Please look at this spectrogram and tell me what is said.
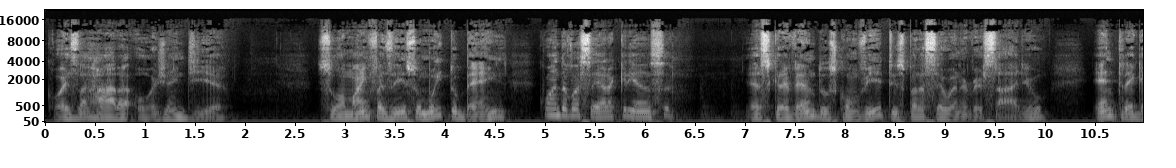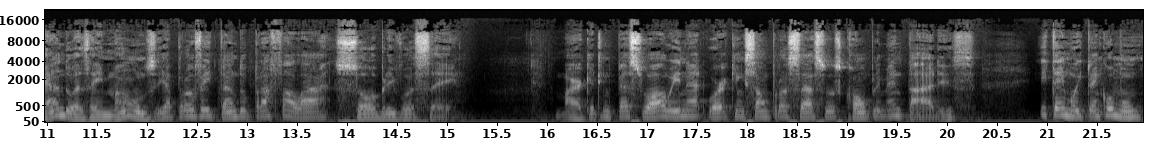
coisa rara hoje em dia. Sua mãe fazia isso muito bem quando você era criança escrevendo os convites para seu aniversário, entregando-as em mãos e aproveitando para falar sobre você. Marketing pessoal e networking são processos complementares e têm muito em comum.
